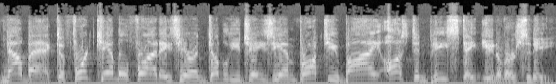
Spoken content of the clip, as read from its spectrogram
Now back to Fort Campbell Fridays here on WJZM, brought to you by Austin Peay State University.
